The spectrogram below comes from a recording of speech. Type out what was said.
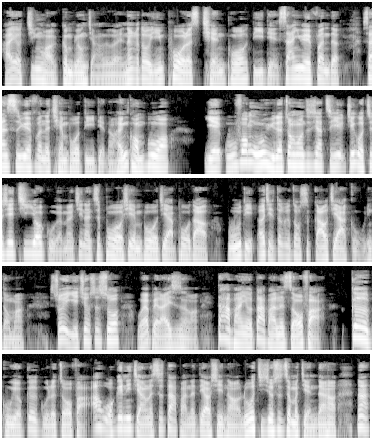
还有精华更不用讲了，对不对？那个都已经破了前坡低点，三月份的三四月份的前坡低点了，很恐怖哦。也无风无雨的状况之下，这些结果这些绩优股有没有竟然是破线破价破到无底，而且这个都是高价股，你懂吗？所以也就是说，我要表达意思是什么？大盘有大盘的走法，个股有个股的走法啊！我跟你讲的是大盘的调性哈，逻辑就是这么简单哈。那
